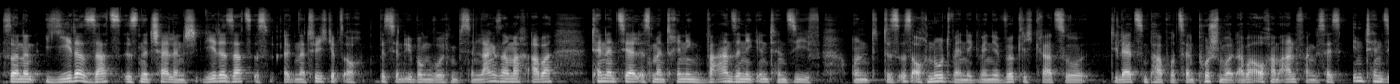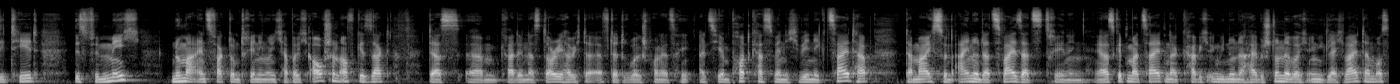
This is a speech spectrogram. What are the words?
sondern jeder Satz ist eine Challenge. Jeder Satz ist, äh, natürlich gibt es auch ein bisschen Übungen, wo ich ein bisschen langsam mache, aber tendenziell ist mein Training wahnsinnig intensiv. Und das ist auch notwendig, wenn ihr wirklich gerade so die letzten paar Prozent pushen wollt, aber auch am Anfang. Das heißt, Intensität ist für mich Nummer eins Faktor im Training. Und ich habe euch auch schon oft gesagt, dass ähm, gerade in der Story habe ich da öfter drüber gesprochen als, als hier im Podcast, wenn ich wenig Zeit habe, da mache ich so ein Ein- oder Zweisatz-Training. Ja, es gibt mal Zeiten, da habe ich irgendwie nur eine halbe Stunde, wo ich irgendwie gleich weiter muss.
